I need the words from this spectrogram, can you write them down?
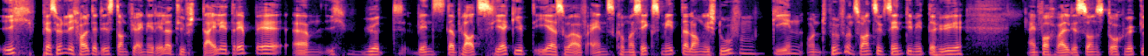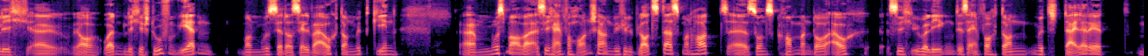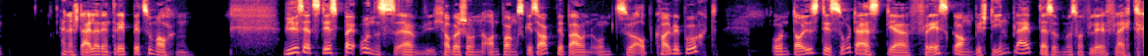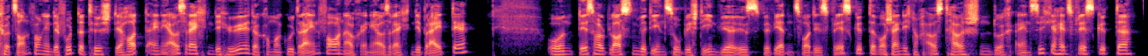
Ich persönlich halte das dann für eine relativ steile Treppe. Ähm, ich würde, wenn es der Platz hergibt, eher so auf 1,6 Meter lange Stufen gehen und 25 Zentimeter Höhe. Einfach weil das sonst doch wirklich äh, ja, ordentliche Stufen werden. Man muss ja da selber auch dann mitgehen. Ähm, muss man aber sich einfach anschauen, wie viel Platz das man hat. Äh, sonst kann man da auch sich überlegen, das einfach dann mit steilere einer steileren Treppe zu machen. Wie ist jetzt das bei uns? Äh, ich habe ja schon anfangs gesagt, wir bauen um zur Abkalbebucht. Und da ist es so, dass der Fressgang bestehen bleibt. Also muss man vielleicht kurz anfangen. Der Futtertisch, der hat eine ausreichende Höhe, da kann man gut reinfahren, auch eine ausreichende Breite. Und deshalb lassen wir den so bestehen, wie er ist. Wir werden zwar das Fressgitter wahrscheinlich noch austauschen durch ein Sicherheitsfressgitter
